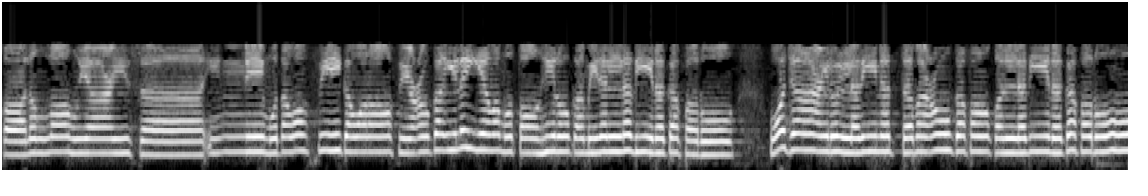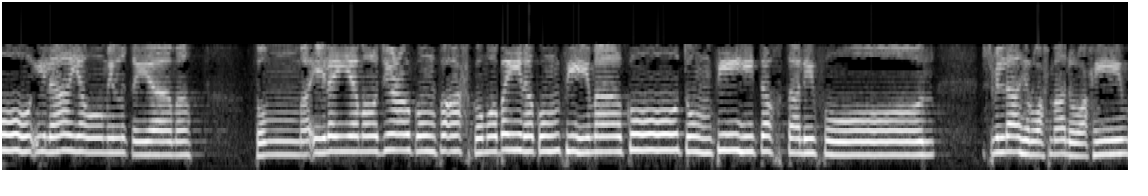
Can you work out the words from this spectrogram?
قال الله يا عيسى إني متوفيك ورافعك إلي ومطاهرك من الذين كفروا وجاعل الذين اتبعوك فوق الذين كفروا إلى يوم القيامة. ثم إلي مرجعكم فأحكم بينكم فيما كنتم فيه تختلفون. بسم اللہ الرحمن الرحیم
